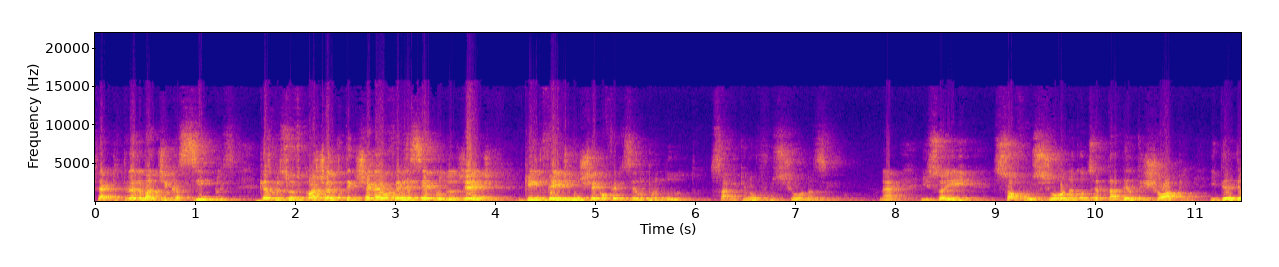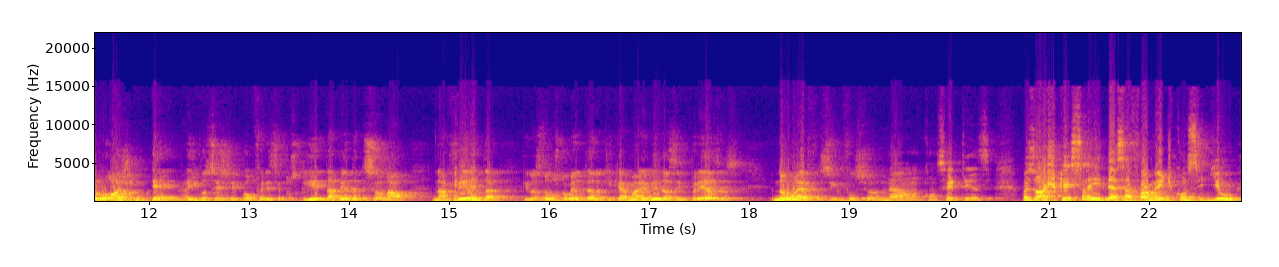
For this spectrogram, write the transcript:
Certo? Trazer uma dica simples, que as pessoas ficam achando que tem que chegar e oferecer produto. Gente, quem vende não chega oferecendo produto. Sabe que não funciona assim. Né? Isso aí só funciona quando você está dentro de shopping e dentro de loja interna. Aí você vai oferecer para os clientes da venda adicional. Na venda, que nós estamos comentando aqui que a maioria das empresas não é assim que funciona. Não, com certeza. Mas eu acho que é isso aí. Dessa forma a gente conseguiu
